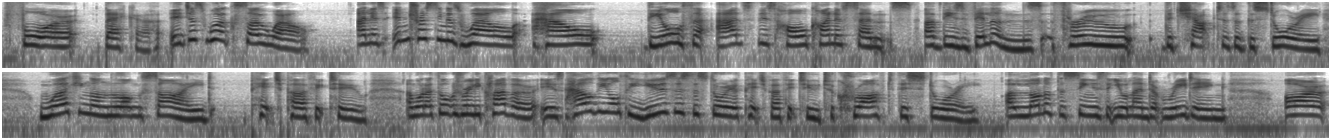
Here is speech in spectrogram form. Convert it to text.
for Beca. It just works so well. And it's interesting as well how the author adds this whole kind of sense of these villains through the chapters of the story, working on alongside Pitch Perfect 2. And what I thought was really clever is how the author uses the story of Pitch Perfect 2 to craft this story a lot of the scenes that you'll end up reading are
